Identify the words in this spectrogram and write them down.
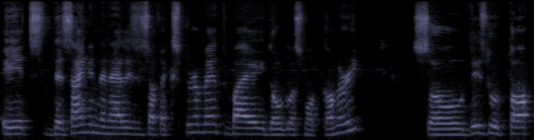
it's Design and Analysis of Experiment by Douglas Montgomery. So this will talk,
